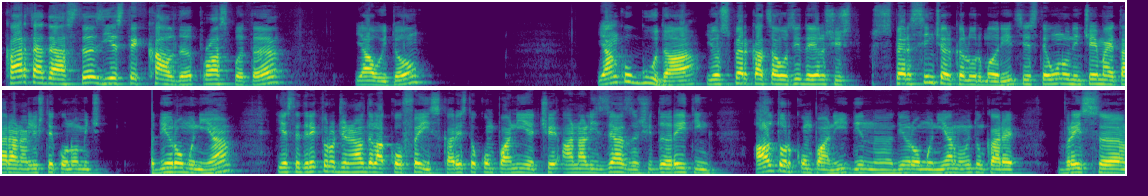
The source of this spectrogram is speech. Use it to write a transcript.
Cartea de astăzi este caldă, proaspătă. Ia uite-o. Iancu Guda, eu sper că ați auzit de el și sper sincer că îl urmăriți, este unul din cei mai tari analiști economici din România. Este directorul general de la Coface, care este o companie ce analizează și dă rating altor companii din, din România în momentul în care vrei să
